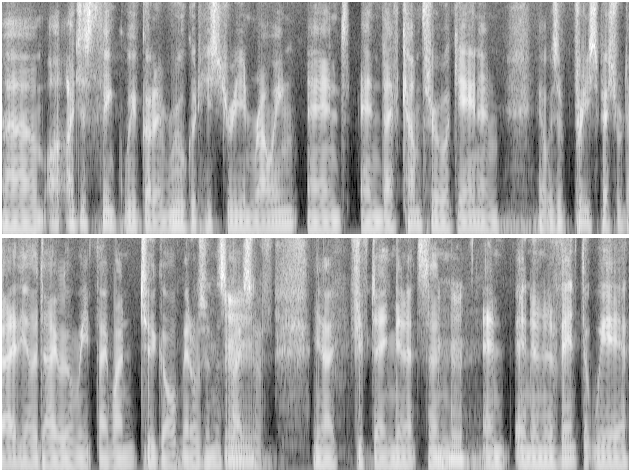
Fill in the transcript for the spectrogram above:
um, I, I just think we've got a real good history in rowing, and and they've come through again. And it was a pretty special day the other day when we they won two gold medals in the space mm. of you know 15 minutes, and mm-hmm. and and an event that where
